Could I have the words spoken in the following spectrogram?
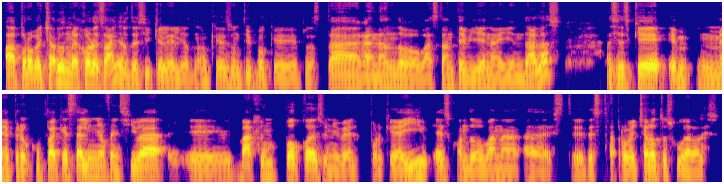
aprovechar los mejores años de Ezekiel Elliott, ¿no? Que es un tipo que pues, está ganando bastante bien ahí en Dallas. Así es que em, me preocupa que esta línea ofensiva eh, baje un poco de su nivel, porque ahí es cuando van a, este, desaprovechar otros jugadores.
